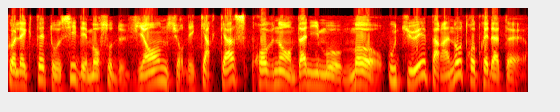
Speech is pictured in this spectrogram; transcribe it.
collectait aussi des morceaux de viande sur des carcasses provenant d'animaux morts ou tués par un autre prédateur.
